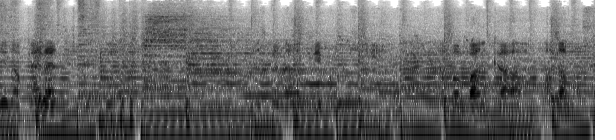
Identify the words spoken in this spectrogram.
Nie na pelet, tylko wezmę na dwie kulki na bałwanka ananas.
